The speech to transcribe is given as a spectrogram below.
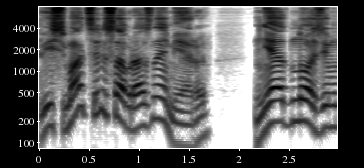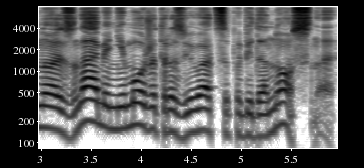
Весьма целесообразная мера — ни одно земное знамя не может развиваться победоносно.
